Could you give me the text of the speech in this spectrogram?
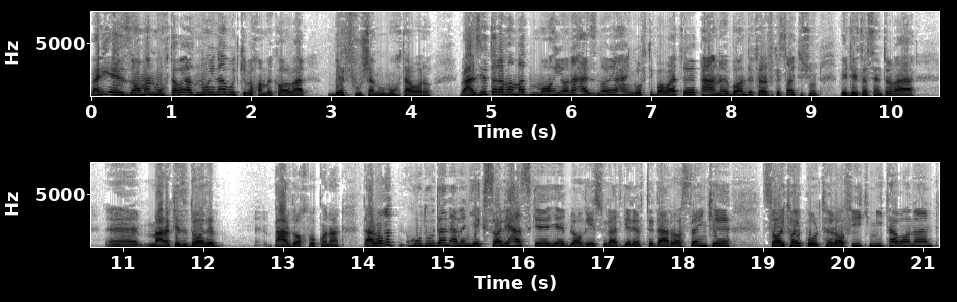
ولی الزاما محتوا از نوعی نبود که بخوام به کاربر بفروشن اون محتوا رو. و از یه طرف هم بعد ماهیانه هزینه های هنگفتی بابت پهنای باند ترافیک سایتشون به دیتا سنتر و مراکز داده پرداخت بکنن. در واقع حدودا الان یک سالی هست که یه ابلاغی صورت گرفته در راستای اینکه سایت های پرترافیک می توانند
